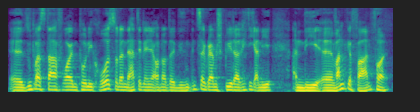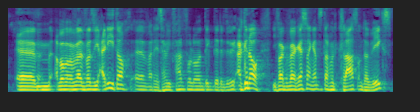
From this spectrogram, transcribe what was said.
äh, Superstar-Freund Toni Kroos, sondern der hatte den ja auch noch in diesem Instagram-Spiel da richtig an die, an die äh, Wand gefahren. Voll. Ähm, aber was ich eigentlich noch, äh, warte, jetzt habe ich Faden verloren. Ding, ding, ding. Ah, genau, ich war, war gestern den ganzen Tag mit Klaas unterwegs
